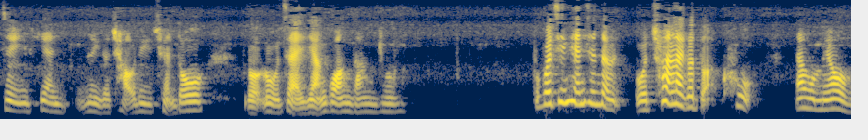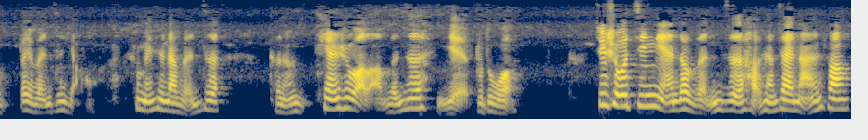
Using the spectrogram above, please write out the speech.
这一片那个草地全都裸露在阳光当中。不过今天真的，我穿了个短裤，但我没有被蚊子咬，说明现在蚊子。可能天热了，蚊子也不多。据说今年的蚊子好像在南方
